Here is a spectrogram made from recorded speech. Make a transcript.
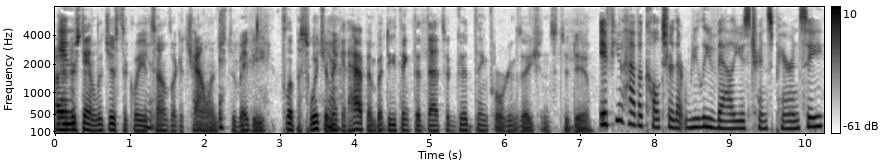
I In- understand logistically, it Yeah. sounds like a challenge to maybe flip a switch and Yeah. make it happen, but do you think that that's a good thing for organizations to do? If you have a culture that really values transparency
